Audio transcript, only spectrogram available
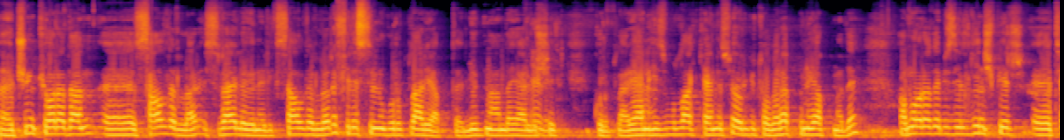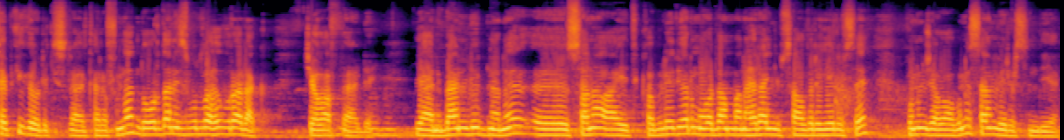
E, Çünkü oradan e, saldırılar, İsrail'e yönelik saldırıları Filistinli gruplar yaptı. Lübnan'da yerleşik gruplar. Yani Hizbullah kendisi örgüt olarak bunu yapmadı. Ama orada biz ilginç bir e, tepki gördük İsrail tarafından. Doğrudan Hizbullah'ı vurarak cevap verdi. Yani ben Lübnan'ı e, sana ait kabul ediyorum. Oradan bana herhangi bir saldırı gelirse bunun cevabını sen verirsin diye.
